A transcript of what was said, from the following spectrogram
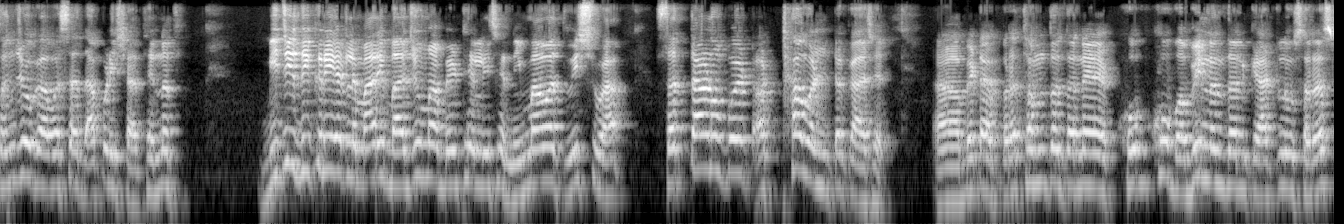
સંજોગાવસાદ આપણી સાથે નથી. બીજી દીકરી એટલે મારી બાજુમાં બેઠેલી છે નિમાવત વિશ્વા, સત્તાણું પોઈન્ટ અઠ્ઠાવન ટકા છે. બેટા, પ્રથમ તો તને ખૂબ ખૂબ અભિનંદન કે આટલું સરસ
